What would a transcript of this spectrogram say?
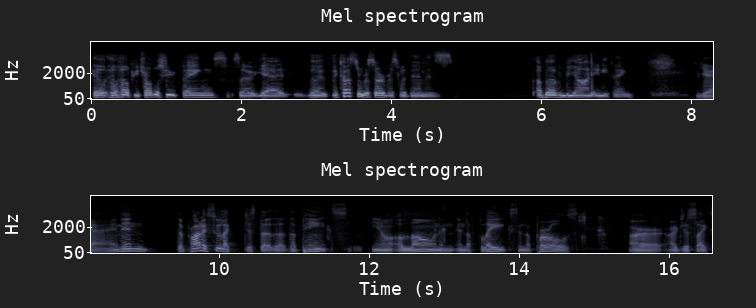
he'll he'll help you troubleshoot things. So yeah, the the customer service with them is above and beyond anything. Yeah, and then the products too, like just the the, the paints, you know, alone and, and the flakes and the pearls are are just like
